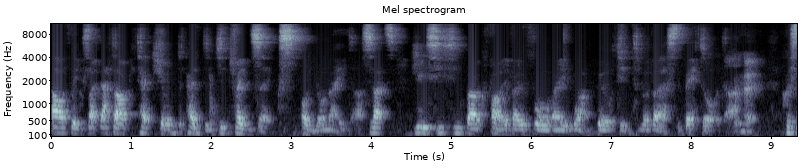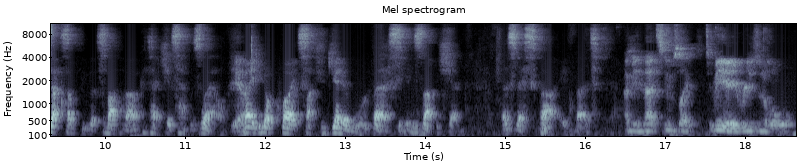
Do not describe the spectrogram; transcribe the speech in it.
are things like that architecture independent intrinsics on your NADA. So that's GCC bug 50481 built in to reverse the bit order. Okay. Because that's something that some other architectures have as well. Yeah. Maybe not quite such a general reversing instruction as this 5, but I mean, that seems like to me a reasonable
